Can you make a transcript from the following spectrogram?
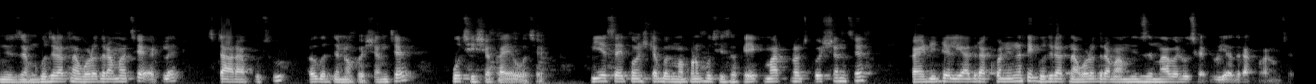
મ્યુઝિયમ. ગુજરાતના વડોદરામાં છે, એટલે સ્ટાર આપું છું. અગત્યનો ક્વેશ્ચન છે. પૂછી શકાય એવો છે. પીએસઆઈ કોન્સ્ટેબલમાં પણ પૂછી શકે. એક માર્કનો જ ક્વેશ્ચન છે. કાંઈ ડિટેલ યાદ રાખવાની નથી. ગુજરાતના વડોદરામાં મ્યુઝિયમ આવેલું છે એટલું યાદ રાખવાનું છે.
